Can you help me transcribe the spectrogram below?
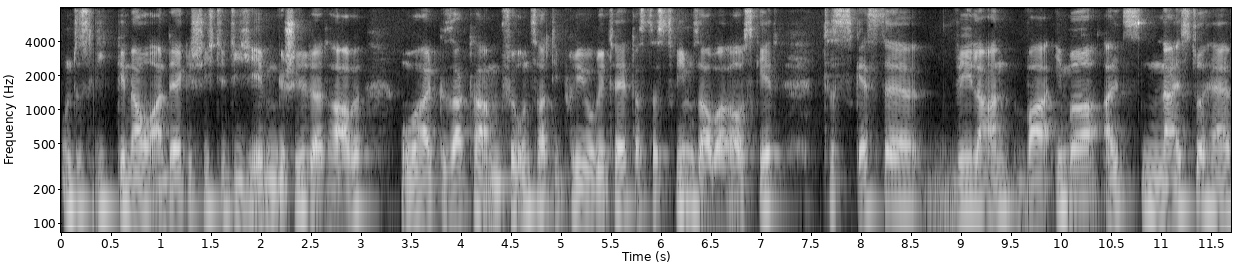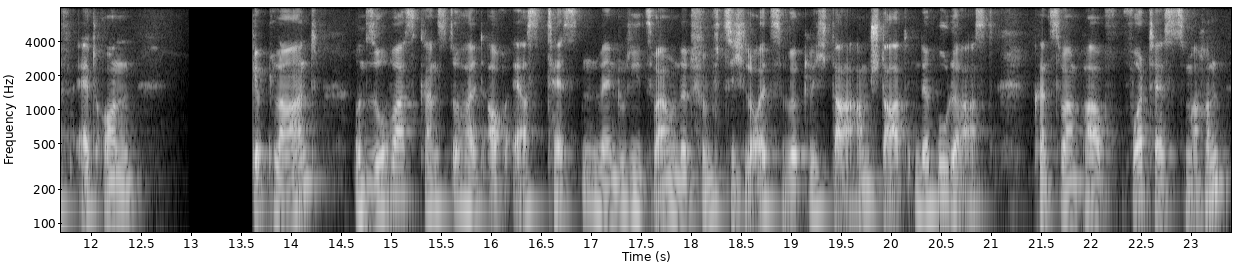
und es liegt genau an der Geschichte, die ich eben geschildert habe, wo wir halt gesagt haben, für uns hat die Priorität, dass der Stream sauber rausgeht. Das Gäste-WLAN war immer als Nice-to-Have-Add-on geplant. Und sowas kannst du halt auch erst testen, wenn du die 250 Leute wirklich da am Start in der Bude hast. Du kannst zwar ein paar Vortests machen,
